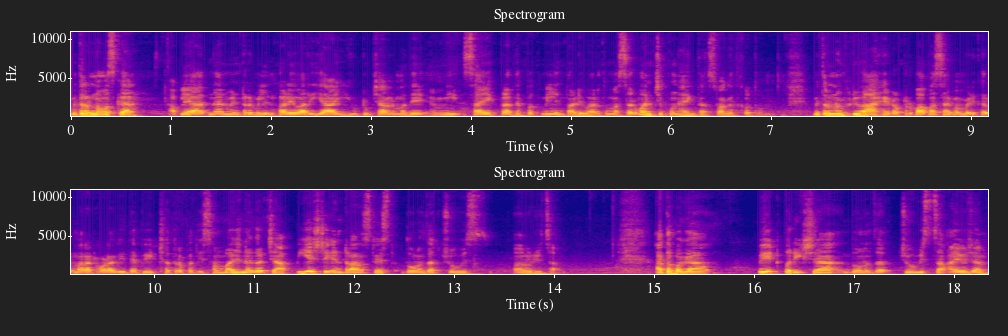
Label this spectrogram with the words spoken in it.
मित्रांनो नमस्कार. आपल्या ज्ञान मेंटर मिलिंद पाडेवार या यूट्यूब चॅनलमध्ये मी सहाय्यक प्राध्यापक मिलिंद पाडेवार तुम्हा सर्वांचे पुन्हा एकदा स्वागत करतो. मित्रांनो व्हिडिओ आहे डॉक्टर बाबासाहेब आंबेडकर मराठवाडा विद्यापीठ छत्रपती संभाजीनगरच्या P H D entrance test दोन हजार चोवीस रोजीचा. आता बघा पेट परीक्षा दोन हजार चोवीसचं आयोजन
